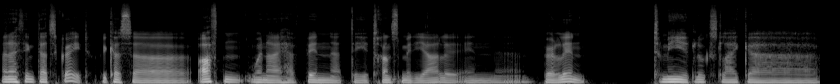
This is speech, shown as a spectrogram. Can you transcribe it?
And I think that's great because uh, often when I have been at the Transmediale in uh, Berlin, to me it looks like a,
